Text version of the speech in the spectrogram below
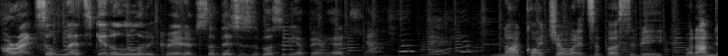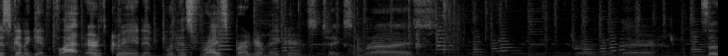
Alright, so let's get a little bit creative. So this is supposed to be a bear head. Not quite sure what it's supposed to be, but I'm just gonna get flat earth creative with this rice burger maker. Let's take some rice. Throw it in there. So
